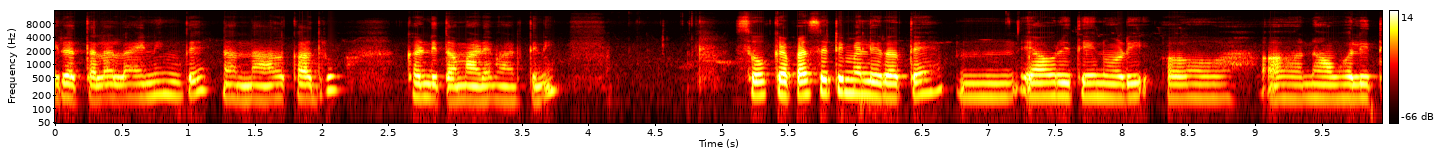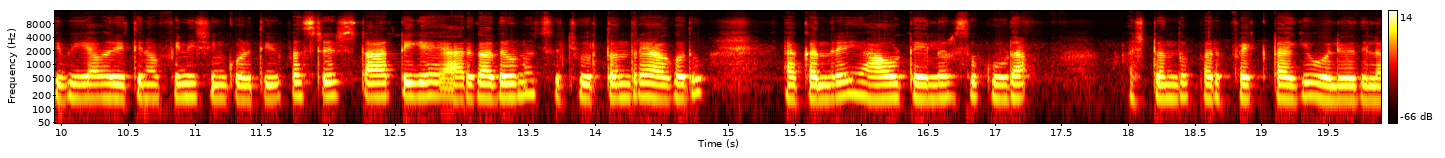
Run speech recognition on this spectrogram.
ಇರುತ್ತಲ್ಲ ಲೈನಿಂಗ್ದೆ ನಾನು ನಾಲ್ಕಾದರೂ ಖಂಡಿತ ಮಾಡೇ ಮಾಡ್ತೀನಿ. ಸೊ ಕೆಪಾಸಿಟಿ ಮೇಲೆ ಇರುತ್ತೆ ಯಾವ ರೀತಿ ನೋಡಿ ನಾವು ಹೊಲಿತೀವಿ, ಯಾವ ರೀತಿ ನಾವು ಫಿನಿಶಿಂಗ್ ಕೊಡ್ತೀವಿ. ಫಸ್ಟ್ ಸ್ಟಾರ್ಟಿಗೆ ಯಾರಿಗಾದ್ರೂ ಚೂರು ತೊಂದರೆ ಆಗೋದು. ಯಾಕಂದರೆ ಯಾವ ಟೈಲರ್ಸು ಕೂಡ ಅಷ್ಟೊಂದು ಪರ್ಫೆಕ್ಟಾಗಿ ಹೊಲಿಯೋದಿಲ್ಲ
